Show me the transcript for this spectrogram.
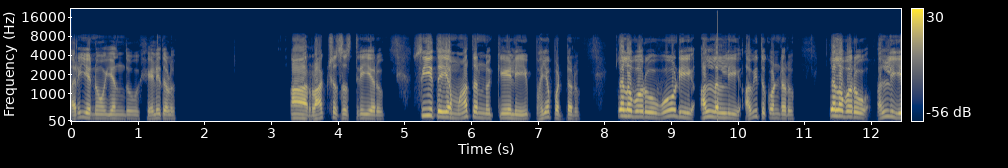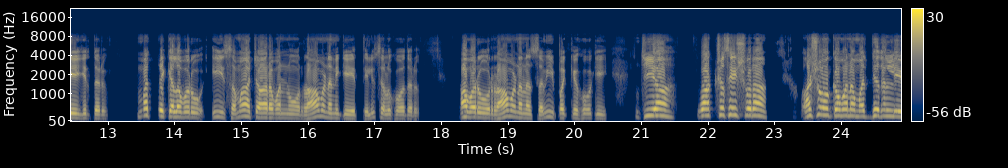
ಅರಿಯನು ಎಂದು ಹೇಳಿದಳು. ಆ ರಾಕ್ಷಸ ಸ್ತ್ರೀಯರು ಸೀತೆಯ ಮಾತನ್ನು ಕೇಳಿ ಭಯಪಟ್ಟರು. ಕೆಲವರು ಓಡಿ ಅಲ್ಲಲ್ಲಿ ಅವಿತುಕೊಂಡರು. ಕೆಲವರು ಅಲ್ಲಿಯೇ ಇದ್ದರು. ಮತ್ತೆ ಕೆಲವರು ಈ ಸಮಾಚಾರವನ್ನು ರಾವಣನಿಗೆ ತಿಳಿಸಲು ಹೋದರು. ಅವರು ರಾವಣನ ಸಮೀಪಕ್ಕೆ ಹೋಗಿ, ಜಿಯಾ, ರಾಕ್ಷಸೇಶ್ವರ, ಅಶೋಕವನ ಮಧ್ಯದಲ್ಲಿ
